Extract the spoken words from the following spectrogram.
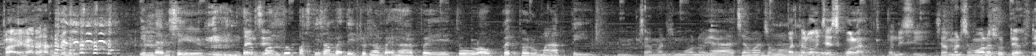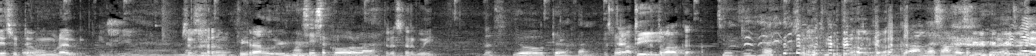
bayaran lu. intensif telepon tuh pasti sampai tidur sampai HP itu lowbat baru mati Hmm, zaman semono nah ya. zaman semua padahal wong jek sekolah kondisi Zaman semono sudah dia sudah memulai loh. enggak iya Nah, masih, Sekarang viral loh. masih sekolah terus baru gue Das. ya udah kan Sholat Jadi. virtual gak? jadi hah Sholat virtual gak? enggak enggak sampai segitunya juga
